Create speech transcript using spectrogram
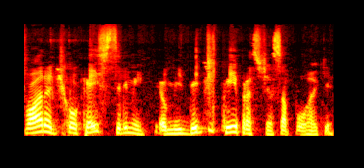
fora de qualquer streaming. Eu me dediquei para assistir essa porra aqui.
